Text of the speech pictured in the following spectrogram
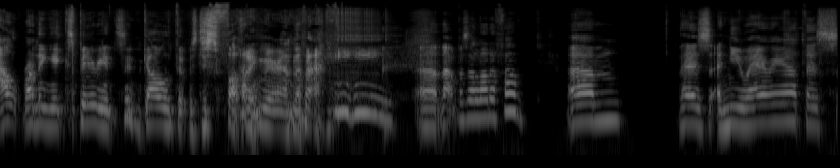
outrunning experience in gold that was just following me around the map. Uh, that was a lot of fun. Um, there's a new area. There's,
